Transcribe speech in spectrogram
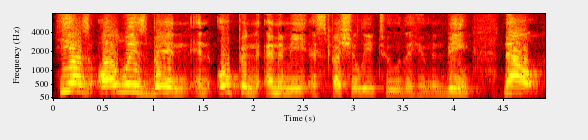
he has always been an open enemy, especially to the human being. Now,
